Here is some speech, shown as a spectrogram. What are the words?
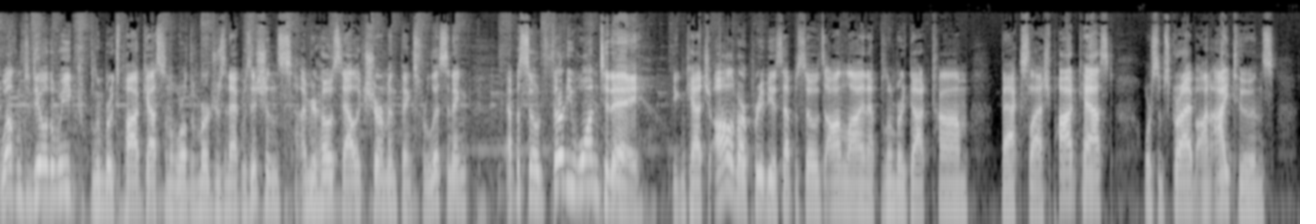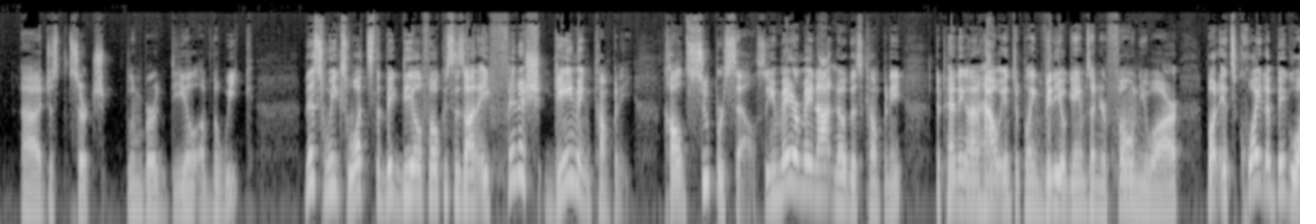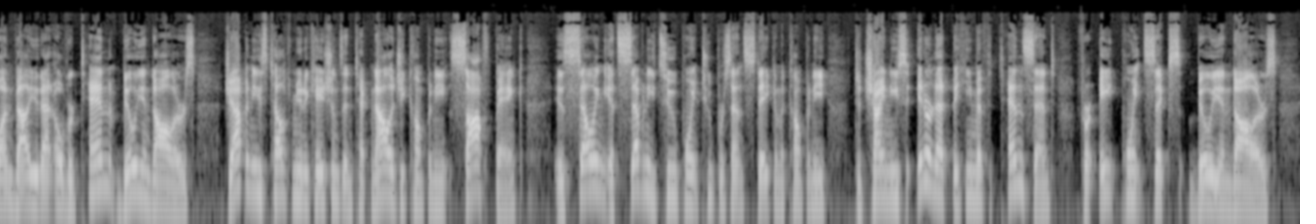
Welcome to Deal of the Week, Bloomberg's podcast on the world of mergers and acquisitions. I'm your host, Alex Sherman. Thanks for listening. Episode 31 today. You can catch all of our previous episodes online at bloomberg.com backslash podcast or subscribe on iTunes. Uh, just search Bloomberg Deal of the Week. This week's What's the Big Deal focuses on a Finnish gaming company called Supercell. So you may or may not know this company depending on how into playing video games on your phone you are. But it's quite a big one, valued at over $10 billion. Japanese telecommunications and technology company SoftBank is selling its 72.2% stake in the company to Chinese internet behemoth Tencent for $8.6 billion.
